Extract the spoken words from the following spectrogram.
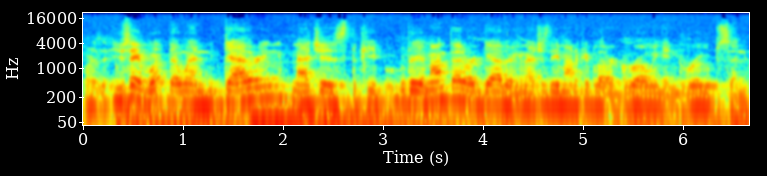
what is it? You say what, that when gathering matches the people, the amount that are gathering matches the amount of people that are growing in groups and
